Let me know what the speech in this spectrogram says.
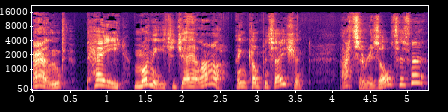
and pay money to JLR in compensation. That's a result, isn't it?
